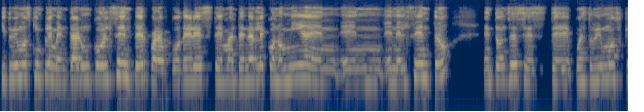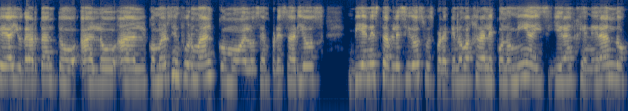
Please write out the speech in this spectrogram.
y tuvimos que implementar un call center para poder este, mantener la economía en, en, en el centro entonces, este, pues tuvimos que ayudar tanto a lo, al comercio informal como a los empresarios bien establecidos, pues para que no bajara la economía y siguieran generando.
